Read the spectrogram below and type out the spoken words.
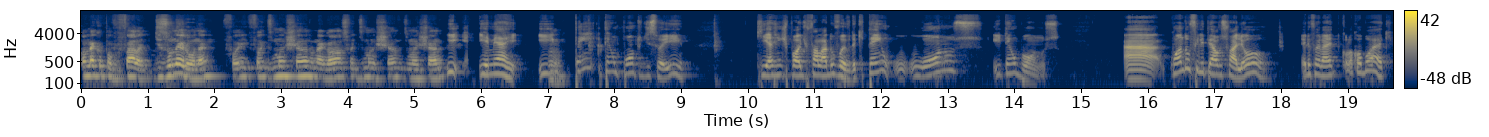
Como é que o povo fala? Desonerou, né? Foi, foi desmanchando o negócio, foi desmanchando, desmanchando. E, e MR, e hum. tem, tem um ponto disso aí que a gente pode falar do Voivoda, que tem o, o ônus e tem o bônus. Ah, quando o Felipe Alves falhou, ele foi lá e colocou o Boeck.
